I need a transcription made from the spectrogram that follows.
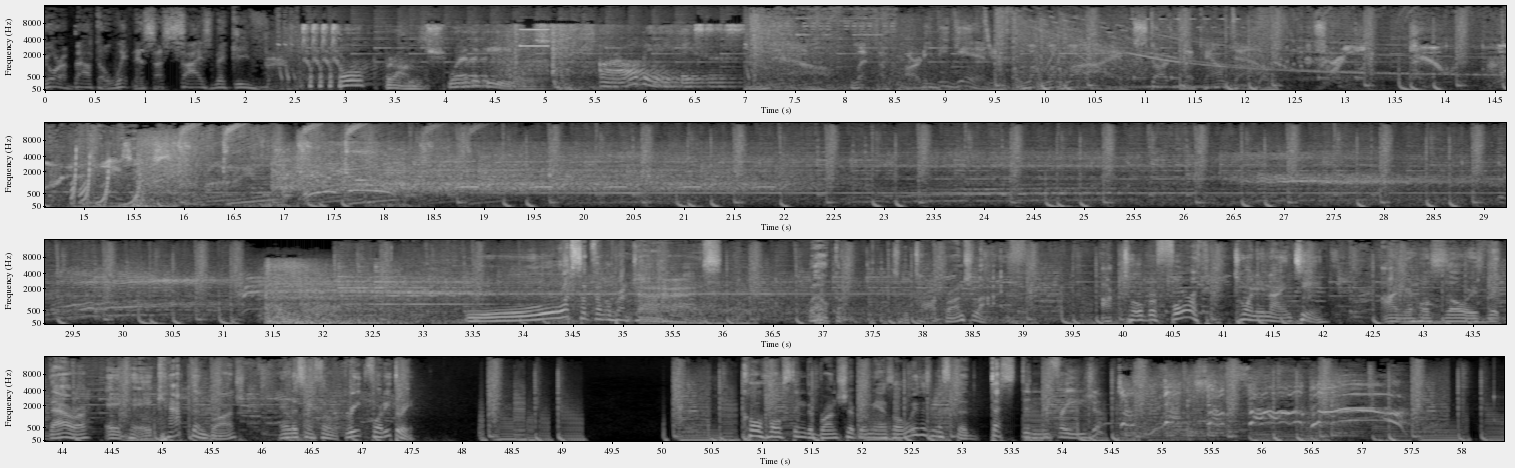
You're about to witness a seismic event. Talk Brunch, where the geeks are all baby faces. Now, let the party begin. Live. Start the countdown. What's up, fellow brunchers? Welcome to Talk Brunch Live, October 4th, 2019. I'm your host, as always, Vic Dara, aka Captain Brunch, and listening to 343. Co hosting the brunch ship with me, as always, is Mr. Destin Frazier.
